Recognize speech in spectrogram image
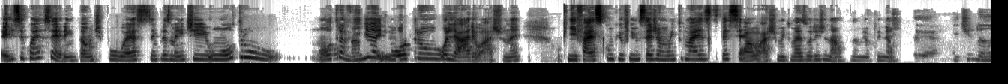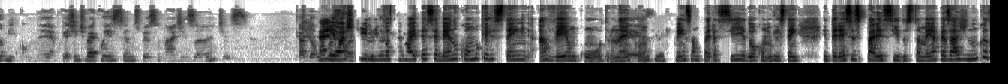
eles se conhecerem. Então, tipo, é simplesmente um outro uma outra via e um outro olhar, eu acho, né? O que faz com que o filme seja muito mais especial, eu acho, muito mais original, na minha opinião. É, e dinâmico, né? Porque a gente vai conhecendo os personagens antes Cada um é, eu acho que vida. você vai percebendo como que eles têm a ver um com o outro, né? É. Como que eles pensam parecido, ou como que eles têm interesses parecidos também, apesar de nunca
